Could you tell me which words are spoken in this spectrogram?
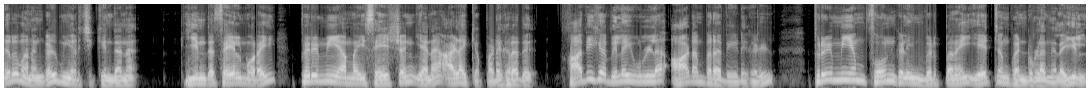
நிறுவனங்கள் முயற்சிக்கின்றன. இந்த செயல்முறை பிரிமியமைசேஷன் என அழைக்கப்படுகிறது. அதிக விலை உள்ள ஆடம்பர வீடுகள் பிரீமியம் போன்களின் விற்பனை ஏற்றம் கண்டுள்ள நிலையில்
